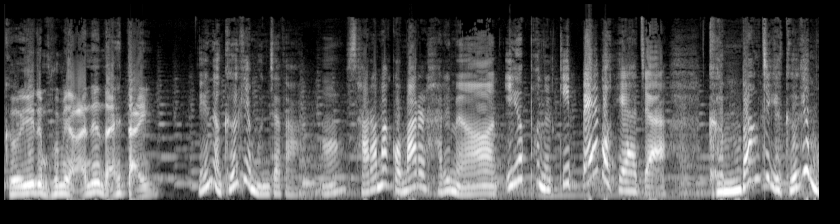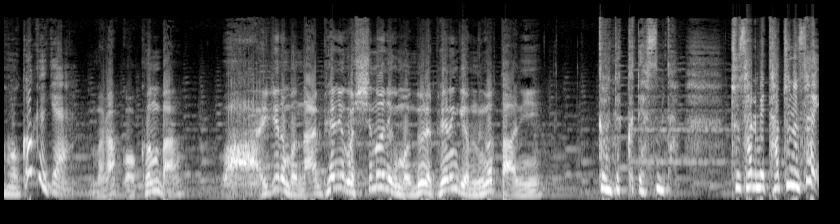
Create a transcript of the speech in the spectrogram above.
그 일은 분명 안 된다 했다. 이. 너는 그게 문제다 어? 사람하고 말을 하려면 이어폰을 끼 빼고 해야지 금방지게 그게 뭐고 그게 뭐라고 금방. 와 이게는 뭐 남편이고 신혼이고 뭐 눈에 뵈는 게 없는 것도 아니. 그런데 그때였습니다. 두 사람이 다투는 사이,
